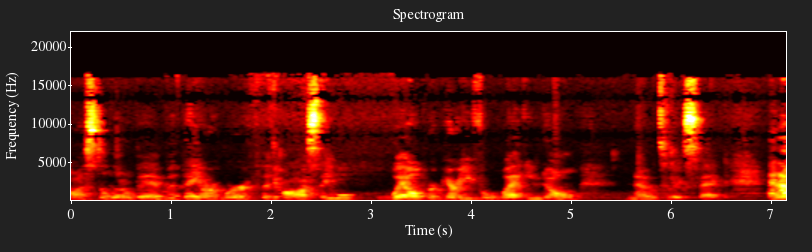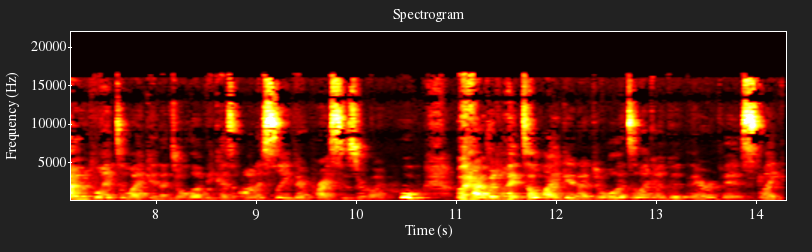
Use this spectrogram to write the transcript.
cost a little bit, but they are worth the cost. They will well prepare you for what you don't know to expect. And I would like to liken a doula because honestly, their prices are like, whew. But I would like to liken a doula to like a good therapist. Like,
